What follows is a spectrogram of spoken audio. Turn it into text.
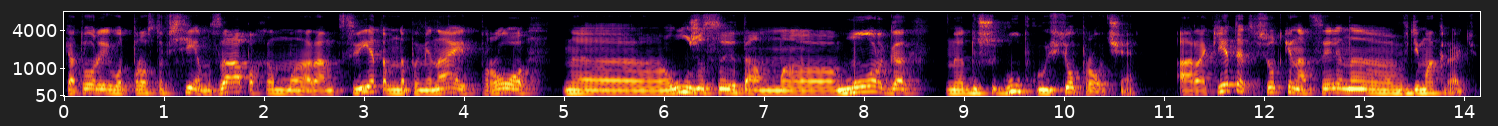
который вот просто всем запахом, там, цветом напоминает про э, ужасы там морга, душегубку и все прочее. А ракета это все-таки нацелена в демократию.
